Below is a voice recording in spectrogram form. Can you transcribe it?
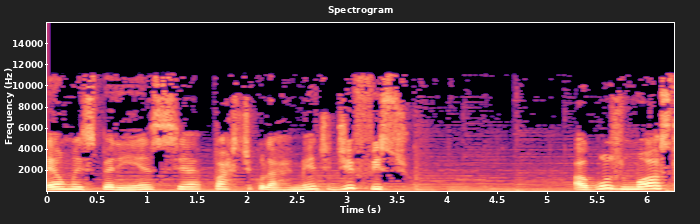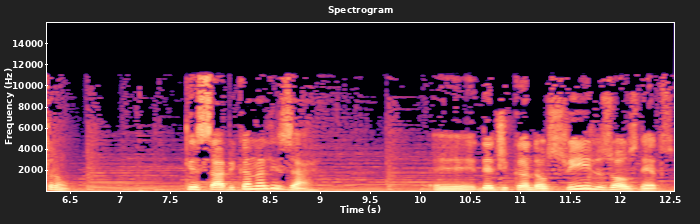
é uma experiência particularmente difícil. Alguns mostram que sabe canalizar, é, dedicando aos filhos ou aos netos,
